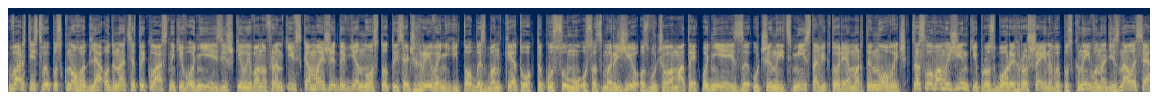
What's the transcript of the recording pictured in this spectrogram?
Вартість випускного для 11-класників однієї зі шкіл Івано-Франківська майже 90 тисяч гривень, і то без банкету. Таку суму у соцмережі озвучила мати однієї з учениць міста Вікторія Мартинович. За словами жінки, про збори грошей на випускний вона дізналася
